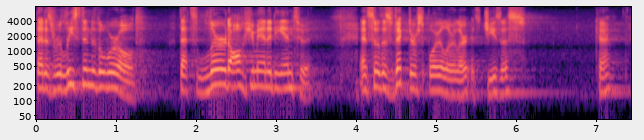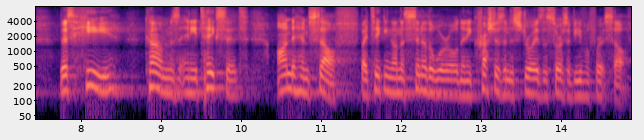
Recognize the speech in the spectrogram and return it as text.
that is released into the world that's lured all humanity into it. And so, this victor, spoiler alert, it's Jesus, okay? This he comes and he takes it onto himself by taking on the sin of the world and he crushes and destroys the source of evil for itself.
